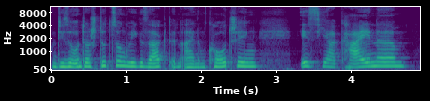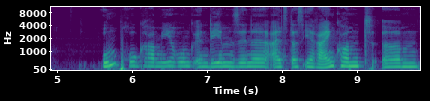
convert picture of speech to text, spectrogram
Und diese Unterstützung, wie gesagt, in einem Coaching ist ja keine Umprogrammierung in dem Sinne, als dass ihr reinkommt, ähm,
